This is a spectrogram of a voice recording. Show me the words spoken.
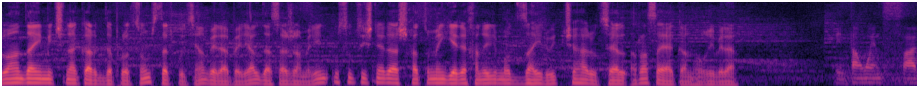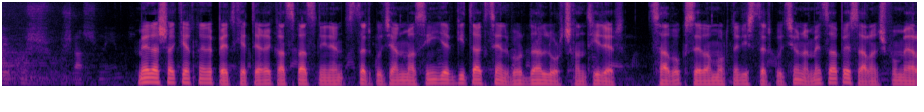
Լուանդայի միջնակարգ դպրոցում ստրկության վերաբերյալ դասաժամերին ուսուցիչները աշխատում են երեխաների մոտ զայրույթ չհարուցել ռասայական հողի վրա։ Մեր աշակերտները պետք է տեղեկացված լինեն ստրկության մասին եւ գիտակցեն, որ դա լուրջ խնդիր է։ Ցավոք սևամորտների ստրկությունը մեծապես առնչվում է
